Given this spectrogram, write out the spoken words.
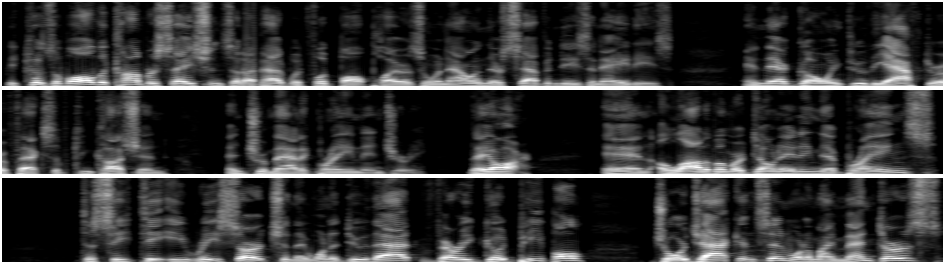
because of all the conversations that I've had with football players who are now in their 70s and 80s. and they're going through the after effects of concussion and traumatic brain injury. They are. And a lot of them are donating their brains to CTE research, and they want to do that. Very good people. George Atkinson, one of my mentors,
